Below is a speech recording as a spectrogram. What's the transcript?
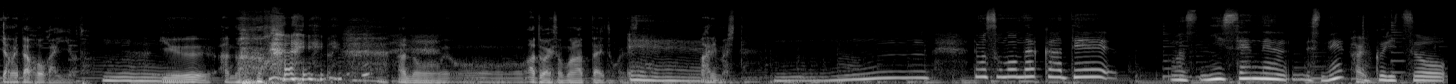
やめた方がいいよというあの あのアドバイスをもらったりとかですね、えー、ありました。でもその中で、まあ、2000年ですね、はい、独立を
